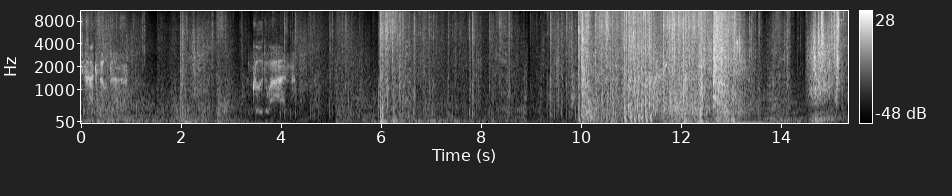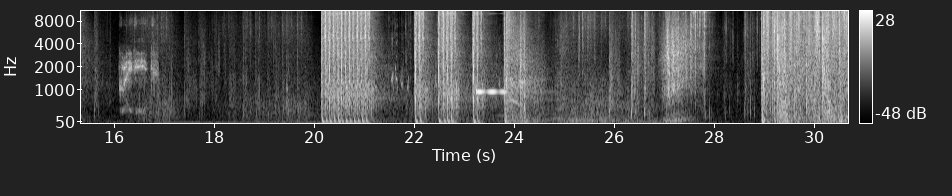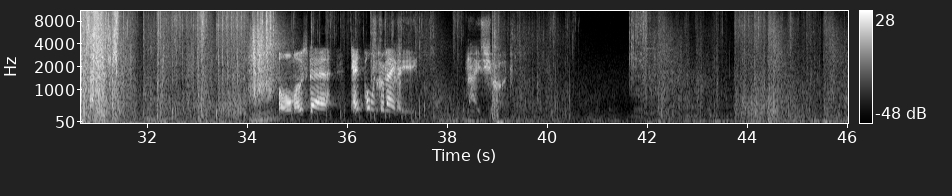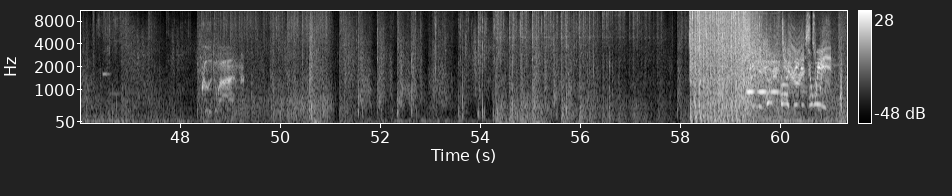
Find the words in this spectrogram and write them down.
артефакт Элтона. Good one. Almost there. Ten points remaining. Nice shot. Good one. Five needed to win.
